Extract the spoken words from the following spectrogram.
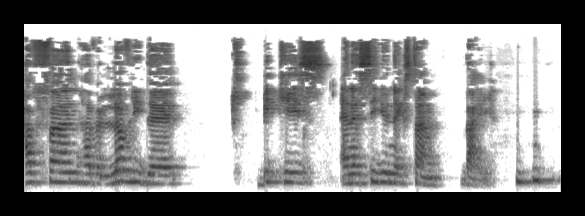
have fun. Have a lovely day. Big kiss. And I see you next time. Bye.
